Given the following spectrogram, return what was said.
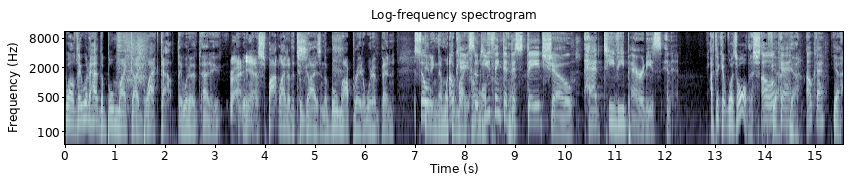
Well, they would have had the boom mic guy blacked out. They would have had a, it would Right, have been yeah. a spotlight of the two guys, and the boom operator would have been So hitting them with the okay, so from do you think that Yeah. the stage show had TV parodies in it? I think it was all this stuff. Oh, okay. Yeah, Okay. yeah.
